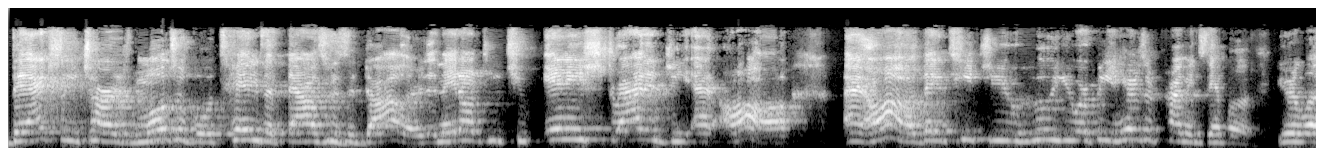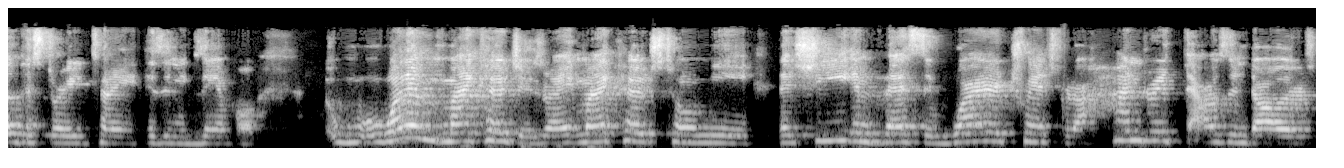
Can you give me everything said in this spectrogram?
they actually charge multiple tens of thousands of dollars and they don't teach you any strategy at all at all. They teach you who you are being. Here's a prime example. You'll love this story tonight is an example one of my coaches, right? My coach told me that she invested, wire transferred a hundred thousand dollars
